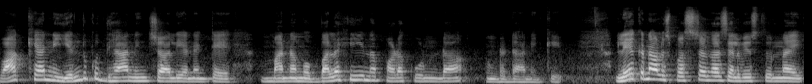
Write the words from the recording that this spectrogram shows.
వాక్యాన్ని ఎందుకు ధ్యానించాలి అని అంటే మనము బలహీన పడకుండా ఉండడానికి లేఖనాలు స్పష్టంగా సెలవిస్తున్నాయి.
